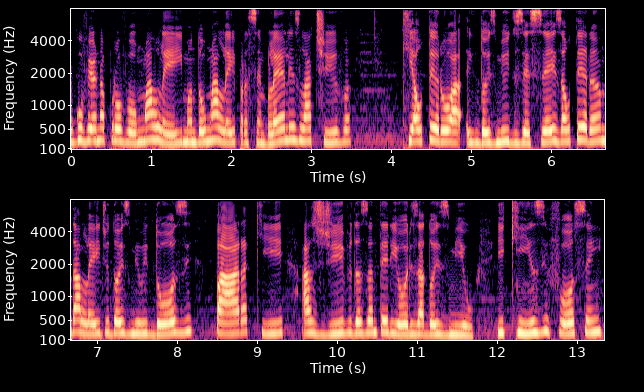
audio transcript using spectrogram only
o governo aprovou uma lei, mandou uma lei para a Assembleia Legislativa que alterou a, em 2016, alterando a lei de 2012 para que as dívidas anteriores a 2015 fossem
